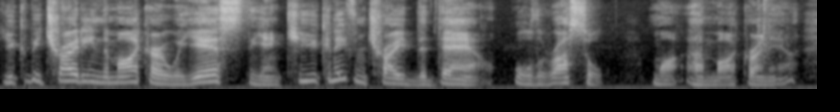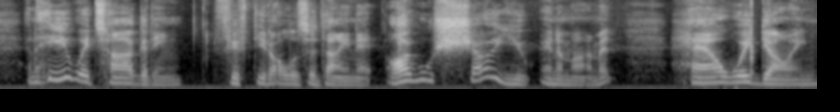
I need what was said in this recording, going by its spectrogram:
You could be trading the micro ES the NQ you can even trade the Dow or the Russell Uh, micro now. And here we're targeting $50 a day net. I will show you in a moment how we're going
